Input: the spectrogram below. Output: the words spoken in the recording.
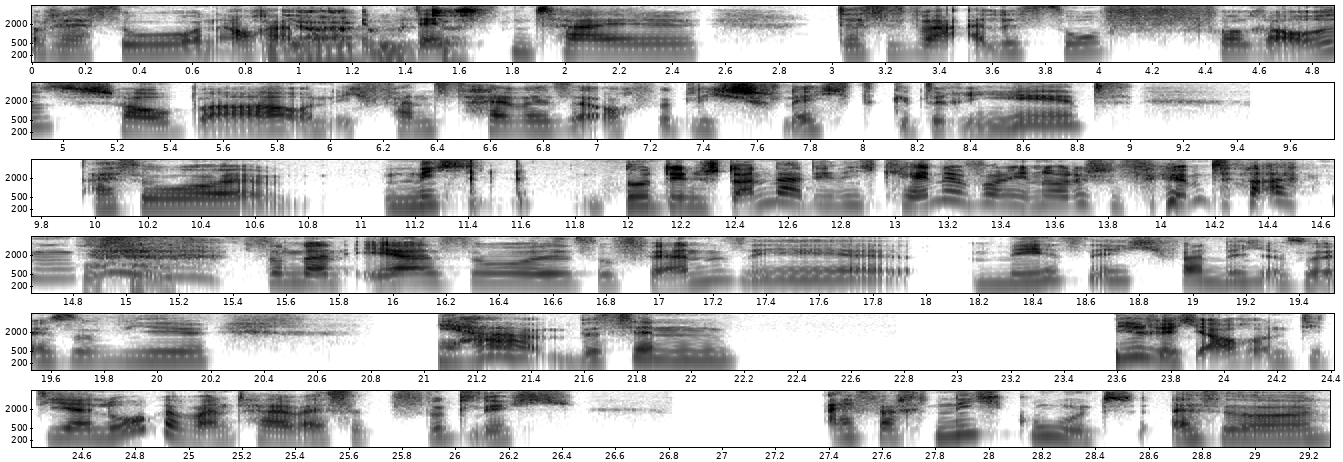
oder so und auch Ja, im gut, das- letzten Teil, das war alles so vorausschaubar und ich fand es teilweise auch wirklich schlecht gedreht. Also nicht so den Standard, den ich kenne von den nordischen Filmtagen, sondern eher so, so fernsehmäßig, fand ich. Also eher so wie, ja, ein bisschen schwierig auch. Und die Dialoge waren teilweise wirklich einfach nicht gut. Also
